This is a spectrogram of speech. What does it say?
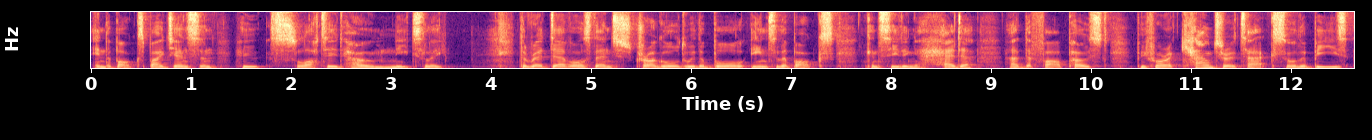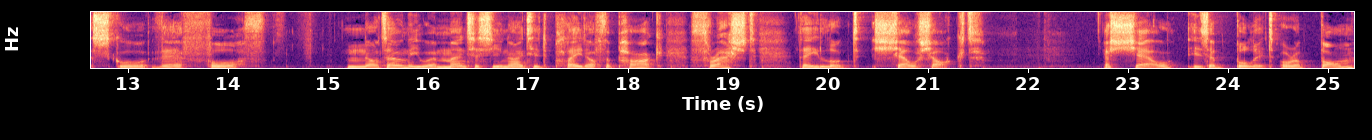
in the box by Jensen, who slotted home neatly. The Red Devils then struggled with a ball into the box, conceding a header at the far post before a counter attack saw the Bees score their fourth. Not only were Manchester United played off the park, thrashed, they looked shell shocked. A shell is a bullet or a bomb,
